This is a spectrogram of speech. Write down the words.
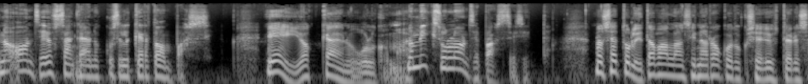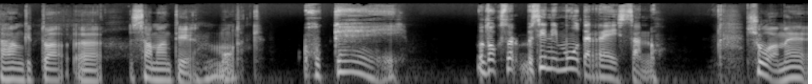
No on se jossain käynyt, kun sille kertoo passi. Ei ole käynyt ulkomailla. No No, miksi sulla on se passi sitten? no se tuli tavallaan siinä rokotuksien yhteydessä hankittua ö, saman tien muutenkin. Okei. Mutta onko Sini muuten reissannut? Suomeen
